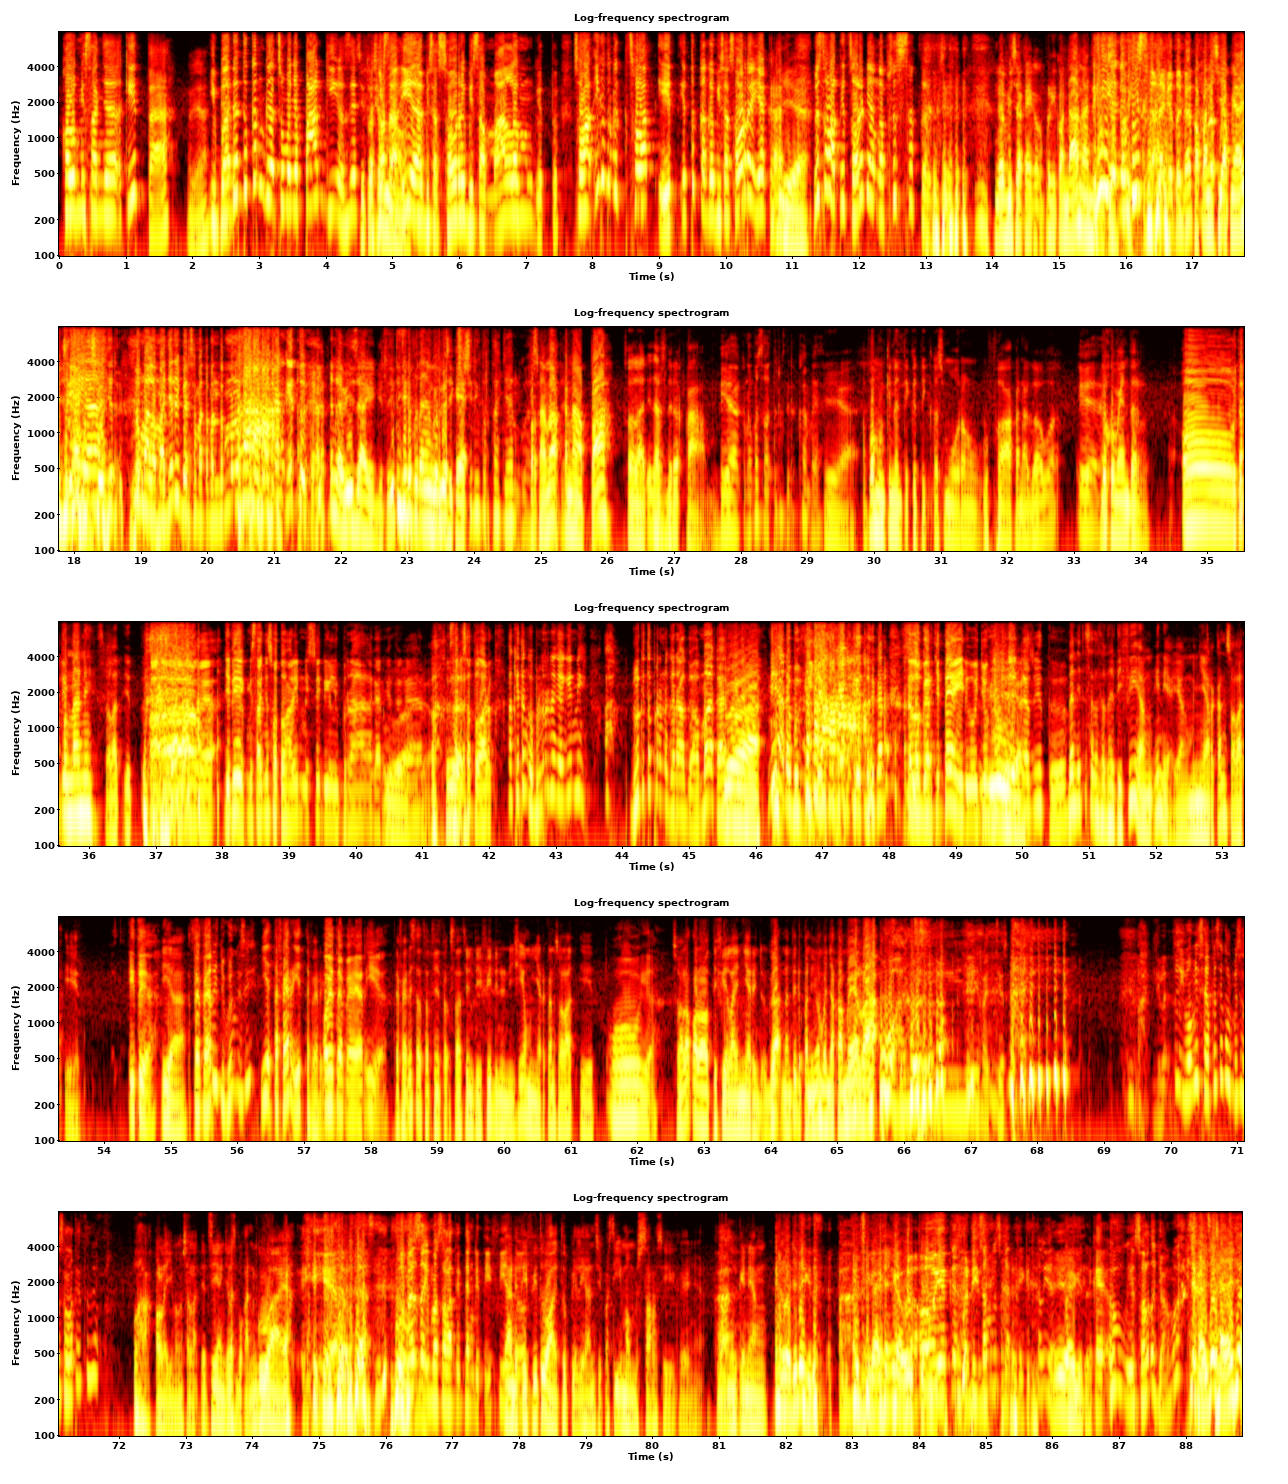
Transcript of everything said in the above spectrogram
kalau misalnya kita ya ibadah tuh kan gak semuanya pagi maksudnya Situasional. bisa, iya bisa sore bisa malam gitu. Sholat itu sholat id itu kagak bisa sore ya kan? Iya. lu sholat id sore dianggap sesat tuh nggak bisa kayak ke- pergi kondangan. Gitu. iya gak bisa gitu kan. Kapan Lu- siapnya aja iya anjir. lu malam aja deh biar sama temen-temen lu kan gitu kan. Kan nggak bisa kayak gitu. Itu jadi pertanyaan gue juga sih kayak jadi pertanyaan gua pertama kenapa sholat itu harus direkam. Iya kenapa sholat terus direkam ya? Iya. Apa mungkin nanti ketika semua orang lupa akan agama iya. dokumenter? Oh kita jadi pernah nih sholat itu ah, kayak jadi misalnya suatu hari Indonesia di liberal kan gitu kan. Waduh. terus ada satu orang ah kita nggak bener nih kayak gini. Ah dulu kita pernah negara agama kan. Wah. Ini ada buktinya kan gitu kan. Ada logar Citei di ujungnya Iya. kayak itu. Dan itu satu-satunya TV yang ini ya yang menyiarkan sholat id itu ya? Iya. TVRI juga nggak sih? Iya TVRI TVRI oh ya? TVRI ya TVRI satu-satunya stasiun TV di Indonesia yang menyiarkan sholat id. Oh iya. Soalnya kalau TV lain nyiarin juga nanti depan imam banyak kamera. Wah anjir. Anjir. Ah gila. Itu imamnya siapa sih kalau misalnya sholat itu? Wah kalau imam sholat id sih yang jelas bukan gua ya. Iya masa imam sholat itu yang di TV yang di itu? TV itu wah itu pilihan sih. Pasti imam besar sih kayaknya. Nggak Hah? mungkin yang eh lo aja deh gitu. Itu kayaknya nggak mungkin. oh iya kan oh, di Islam suka ada kayak gitu kali ya? Iya gitu. Ya, kayak oh ya sholat tuh jangan kayaknya saya aja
